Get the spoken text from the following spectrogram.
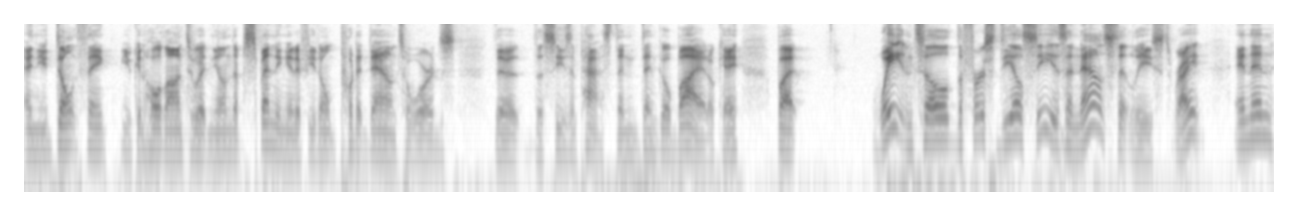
and you don't think you can hold on to it and you'll end up spending it if you don't put it down towards the, the season pass, then, then go buy it, okay? But wait until the first DLC is announced at least, right? And then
